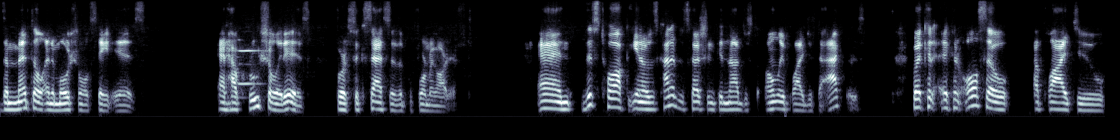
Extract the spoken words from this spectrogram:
the mental and emotional state is and how crucial it is for success as a performing artist. And this talk, you know, this kind of discussion can not just only apply just to actors, but it can, it can also apply to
